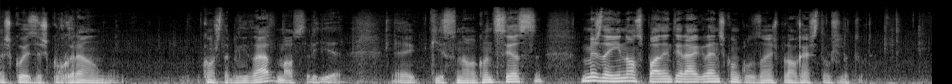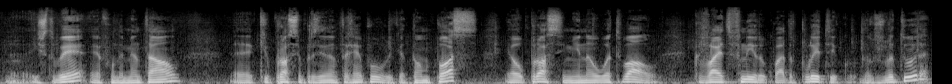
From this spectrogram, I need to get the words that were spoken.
as coisas correrão com estabilidade, mal seria eh, que isso não acontecesse, mas daí não se podem tirar grandes conclusões para o resto da legislatura. Isto é, é fundamental que o próximo Presidente da República tome posse, é o próximo e não o atual que vai definir o quadro político da legislatura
